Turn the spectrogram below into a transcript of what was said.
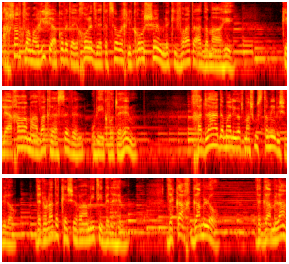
עכשיו כבר מרגיש יעקב את היכולת ואת הצורך לקרוא שם לכברת האדמה ההיא. כי לאחר המאבק והסבל, ובעקבותיהם, חדלה האדמה להיות משהו סתמי בשבילו, ונולד הקשר האמיתי ביניהם. וכך גם לו, וגם לה,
